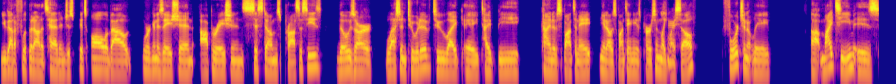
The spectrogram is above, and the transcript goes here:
you got to flip it on its head and just it's all about organization, operations, systems, processes. Those are less intuitive to like a type B kind of spontaneous, you know, spontaneous person like sure. myself. fortunately, uh, my team is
